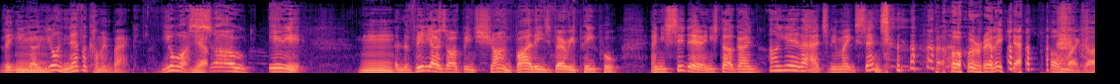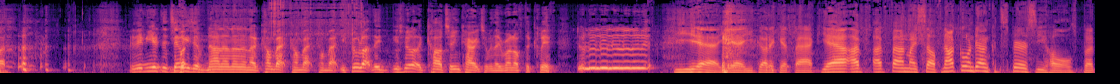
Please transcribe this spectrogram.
that you go, mm. you're never coming back. You are Yep. so in it. Mm. And the videos I've been shown by these very people, and you sit there and you start going, oh yeah, that actually makes sense. oh, really? Yeah. Oh my god. And then you have to tell yourself, no, no, no, no, no, come back, come back, come back. You feel like the you feel like the cartoon character when they run off the cliff. Yeah, yeah, you got to get back. Yeah, I've I've found myself not going down conspiracy holes, but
